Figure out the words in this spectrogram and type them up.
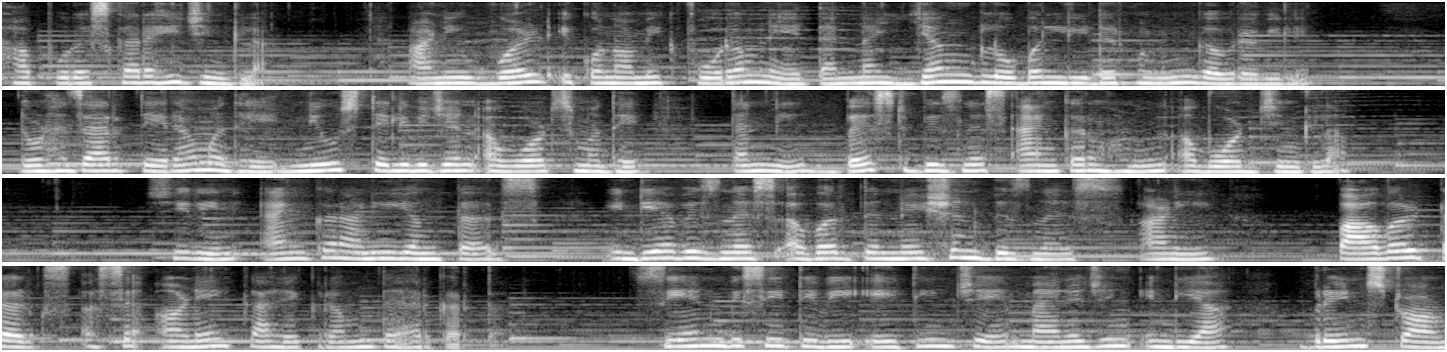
हा पुरस्कारही जिंकला. आणि वर्ल्ड इकॉनॉमिक फोरमने त्यांना यंग ग्लोबल लीडर म्हणून गौरविले. दोन हजार तेरामध्ये न्यूज टेलिव्हिजन अवॉर्ड्समध्ये त्यांनी बेस्ट बिझनेस अँकर म्हणून अवॉर्ड जिंकला. शिरीन अँकर आणि young turks India business hour the nation business आणि पावर टर्क्स असे अनेक कार्यक्रम तयार करतात. C N B C T V एटीनचे मॅनेजिंग इंडिया ब्रेन स्टॉर्म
